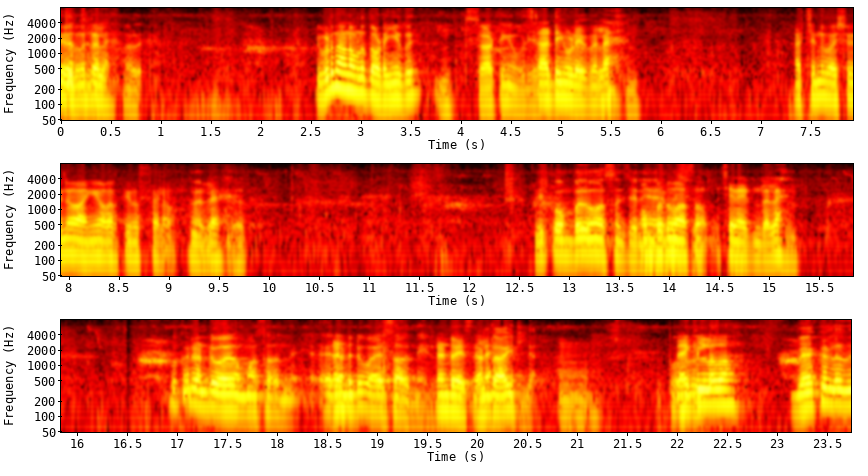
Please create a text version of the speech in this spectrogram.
ചേർന്നിട്ടല്ലേ? അതെ. ഇവിടെ നിന്നാണ് നമ്മൾ തുടങ്ങിയത് സ്റ്റാർട്ടിങ് സ്റ്റാർട്ടിങ് ഇവിടെ ആയിരുന്നു അല്ലേ അച്ഛന് പശുവിനെ വാങ്ങി വളർത്തിയ സ്ഥലം. അല്ലേ? ഇപ്പോൾ ഒമ്പത് മാസം ഒമ്പത് മാസം ചെനായിട്ടുണ്ടല്ലേ ഇപ്പോൾ രണ്ട് മാസം രണ്ട് വയസ്സാകുന്നേ. രണ്ട് വയസ്സ് രണ്ടായിട്ടില്ല. ബാക്കിലുള്ളതോ ബാക്കിലുള്ളത്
